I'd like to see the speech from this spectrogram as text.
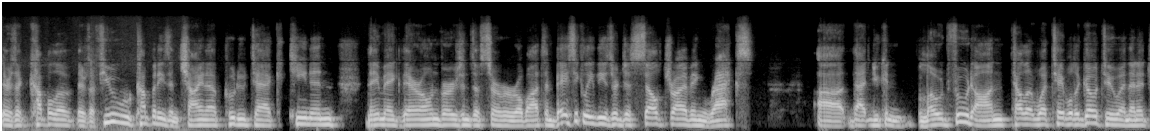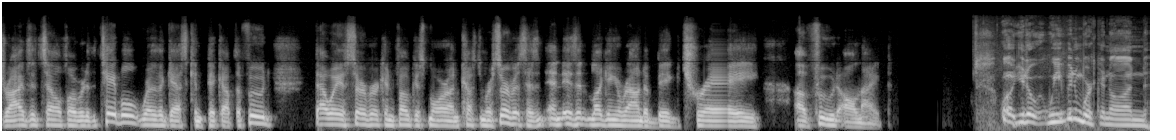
There's a couple of there's a few companies in China, Pudu Tech, Keenon. They make their own versions of server robots, and basically these are just self-driving racks uh, that you can load food on, tell it what table to go to, and then it drives itself over to the table where the guest can pick up the food. That way, a server can focus more on customer service and isn't lugging around a big tray of food all night. Well, you know, we've been working on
